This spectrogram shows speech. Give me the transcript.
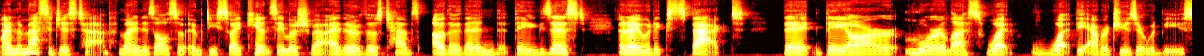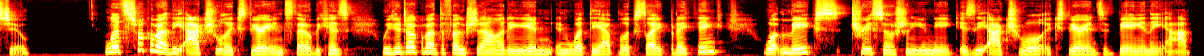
and a messages tab, mine is also empty. So I can't say much about either of those tabs other than that they exist. And I would expect that they are more or less what what the average user would be used to. Let's talk about the actual experience though, because we can talk about the functionality and, and what the app looks like, but I think what makes Truth Social unique is the actual experience of being in the app.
